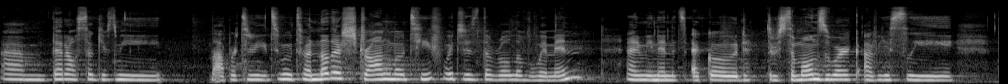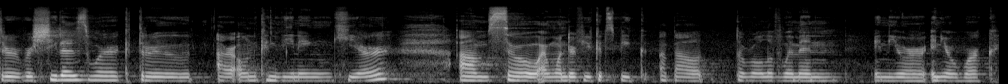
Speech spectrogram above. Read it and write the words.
Um, that also gives me the opportunity to move to another strong motif, which is the role of women I mean, and it's echoed through Simone's work, obviously, through Rashida's work, through our own convening here. Um, so I wonder if you could speak about the role of women in your in your work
